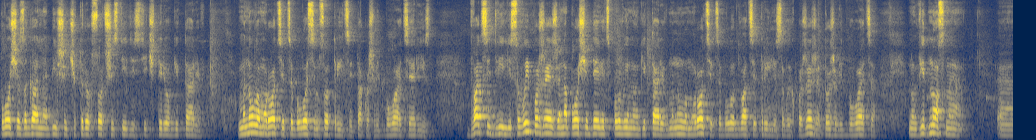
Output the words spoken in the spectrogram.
Площа загальна більше 464 гектарів. В минулому році це було 730, також відбувається ріст. 22 лісові пожежі на площі 9,5 гектарів. В минулому році це було 23 лісових пожежі, теж відбувається ну, відносно, е,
